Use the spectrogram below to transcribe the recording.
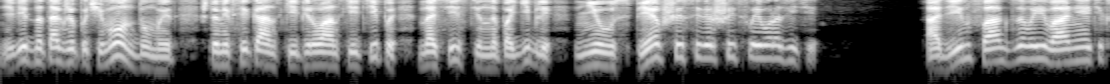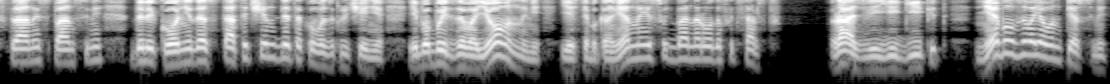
Не видно также, почему он думает, что мексиканские и перуанские типы насильственно погибли, не успевшие совершить своего развития. Один факт завоевания этих стран испанцами далеко недостаточен для такого заключения, ибо быть завоеванными есть обыкновенная судьба народов и царств. Разве Египет не был завоеван персами,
